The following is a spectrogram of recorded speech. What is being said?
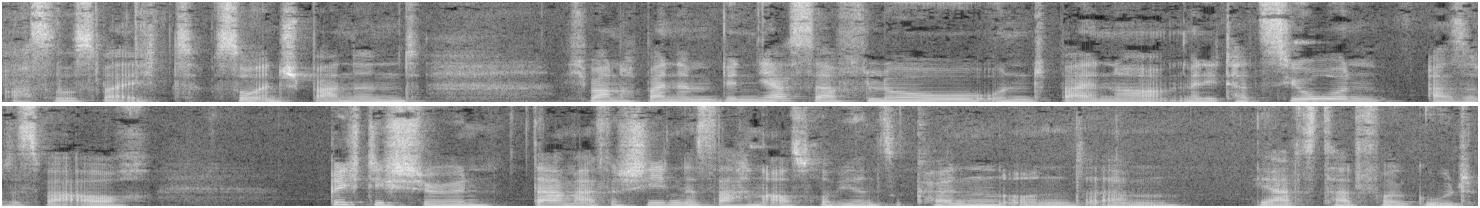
also, das war echt so entspannend. Ich war noch bei einem Vinyasa-Flow und bei einer Meditation. Also das war auch richtig schön, da mal verschiedene Sachen ausprobieren zu können. Und ähm, ja, das tat voll gut.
